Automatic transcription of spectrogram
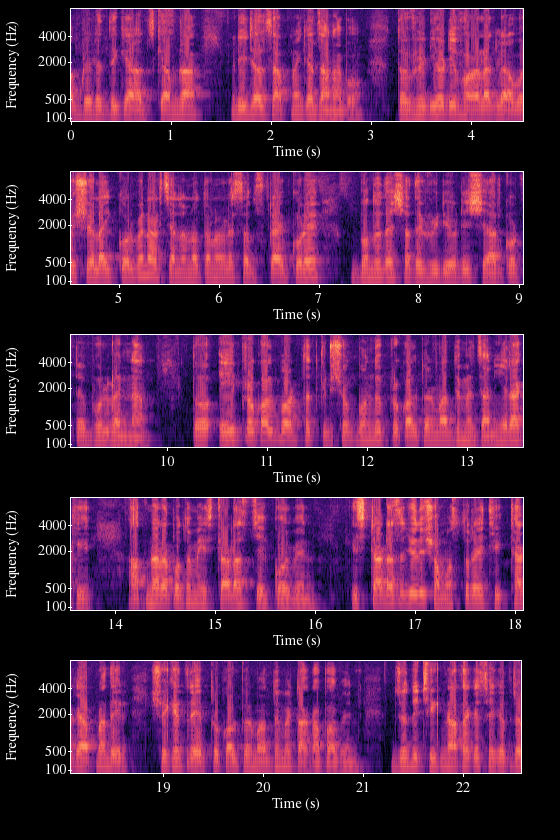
আপডেটের দিকে আজকে আমরা ডিটেলস আপনাকে জানাব। তো ভিডিওটি ভালো লাগলে অবশ্যই লাইক করবেন আর চ্যানেল নতুন হলে সাবস্ক্রাইব করে বন্ধুদের সাথে ভিডিওটি শেয়ার করতে ভুলবেন না। তো এই প্রকল্প অর্থাৎ কৃষক বন্ধু প্রকল্পের মাধ্যমে জানিয়ে রাখি, আপনারা প্রথমে স্ট্যাটাস চেক করবেন। স্ট্যাটাসে যদি সমস্তটাই ঠিক থাকে আপনাদের, সেক্ষেত্রে এই প্রকল্পের মাধ্যমে টাকা পাবেন। যদি ঠিক না থাকে, সেক্ষেত্রে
